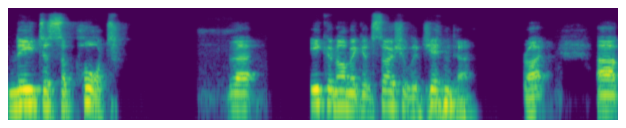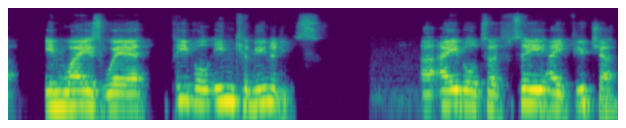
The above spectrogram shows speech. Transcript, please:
need to support the economic and social agenda, right? Uh, in ways where people in communities are able to see a future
